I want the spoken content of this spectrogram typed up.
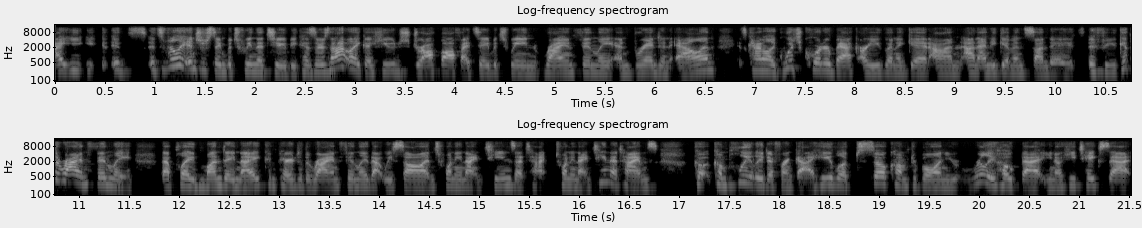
I, it's, it's really interesting between the two because there's not like a huge drop off, I'd say, between Ryan Finley and Brandon Allen. It's kind of like which quarterback are you going to get on, on any given Sunday? If you get the Ryan Finley that played Monday night compared to the Ryan Finley that we saw in 2019 at, t- 2019 at times, co- completely different guy. He looked so comfortable and you really hope that you know he takes that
